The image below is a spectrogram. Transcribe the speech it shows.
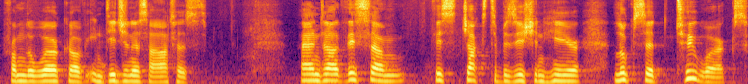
from the work of Indigenous artists. And uh, this, um, this juxtaposition here looks at two works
